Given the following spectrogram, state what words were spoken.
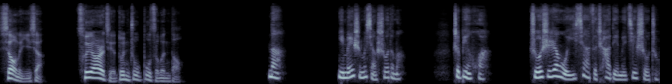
笑了一下，崔二姐顿住步子问道：“那，你没什么想说的吗？这变化，着实让我一下子差点没接受住。”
